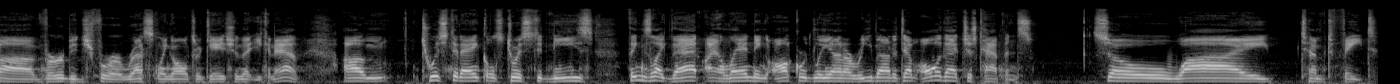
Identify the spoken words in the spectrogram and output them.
uh, verbiage for a wrestling altercation that you can have, um, twisted ankles, twisted knees, things like that, landing awkwardly on a rebound attempt, all of that just happens. So why tempt fate?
